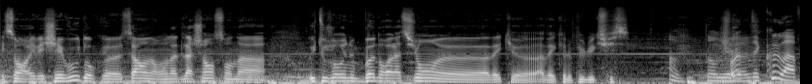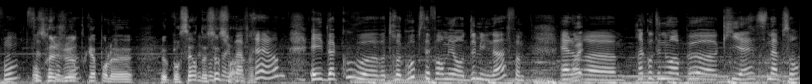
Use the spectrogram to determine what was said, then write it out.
ils sont arrivés chez vous. Donc, ça, on a, on a de la chance. On a eu toujours une bonne relation avec, avec le public suisse. Oh, tant mieux, Chouette. c'est cool à fond. On c'est se réjouit en tout cas pour le, le concert de ce soir. d'après, hein. Et d'un coup, euh, votre groupe s'est formé en 2009. Et alors, Ouais. euh, racontez-nous un peu euh, qui est Synapson.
